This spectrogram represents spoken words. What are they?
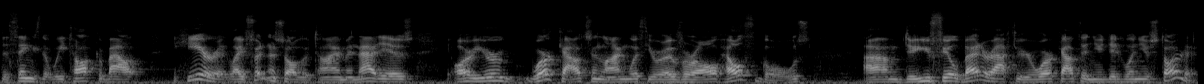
the things that we talk about here at Life Fitness all the time. And that is, are your workouts in line with your overall health goals? Um, do you feel better after your workout than you did when you started?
